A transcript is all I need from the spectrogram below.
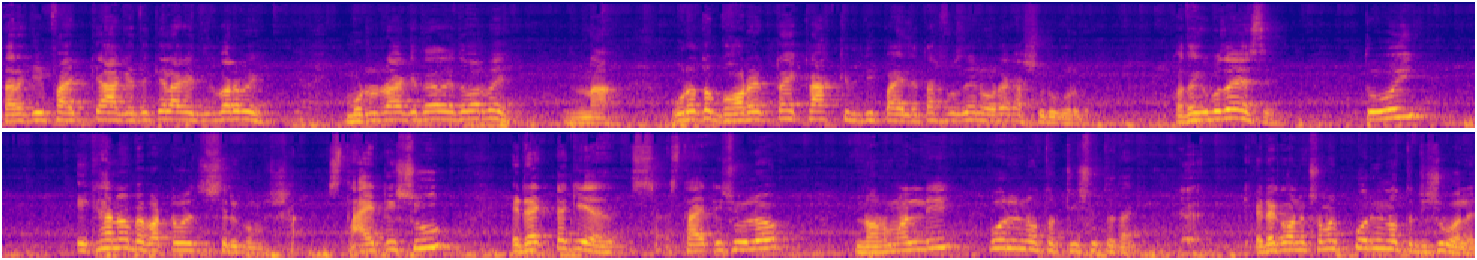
তারা কি পাইপকে আগে থেকে লাগিয়ে দিতে পারবে? মোটরটা আগে থেকে দিতে পারবে? না। ওরা তো ঘরেরটা একটা আকৃতি পাইলে তারপর যেন ওরা কাজ শুরু করবে। কথা কি বোঝা গেছে? তো ওই এখানেও ব্যাপারটা বলেছে সেরকম। স্থায়ী টিস্যু, এটা একটা কি, স্থায়ী টিস্যু হলো নর্মালি পরিণত টিস্যুতে থাকে। এটাকে অনেক সময় পরিণত টিস্যু বলে।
